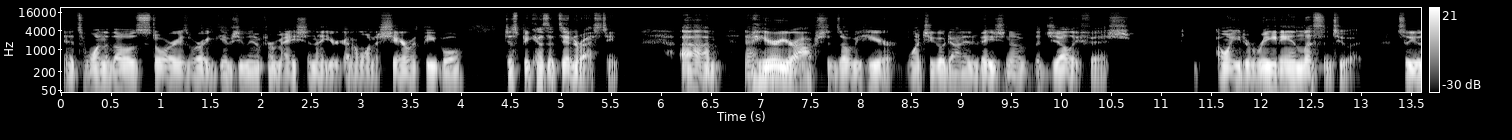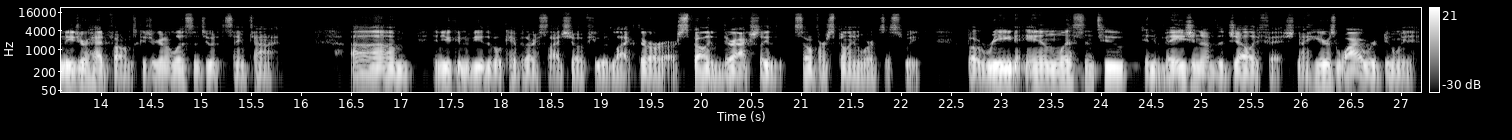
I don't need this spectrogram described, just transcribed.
and it's one of those stories where it gives you information that you're going to want to share with people just because it's interesting. Um, now, here are your options over here. Once you go down Invasion of the Jellyfish, I want you to read and listen to it. So you'll need your headphones because you're going to listen to it at the same time. Um, and you can view the vocabulary slideshow if you would like. There are, are spelling. There are actually some of our spelling words this week. But read and listen to Invasion of the Jellyfish. Now, here's why we're doing it.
